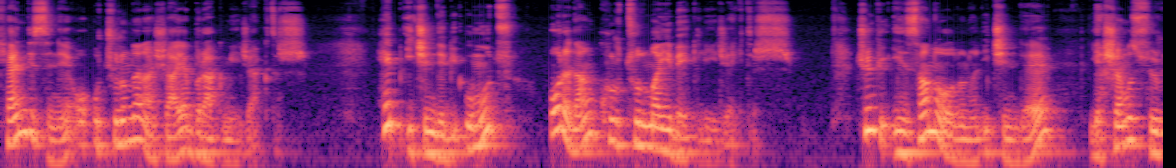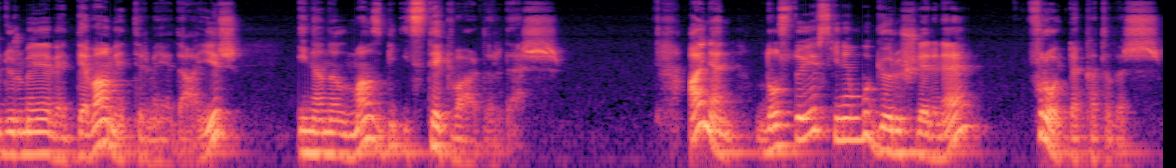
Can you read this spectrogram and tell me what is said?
kendisini o uçurumdan aşağıya bırakmayacaktır. Hep içinde bir umut oradan kurtulmayı bekleyecektir. Çünkü insanoğlunun içinde yaşamı sürdürmeye ve devam ettirmeye dair inanılmaz bir istek vardır der. Aynen Dostoyevski'nin bu görüşlerine Freud da katılır.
